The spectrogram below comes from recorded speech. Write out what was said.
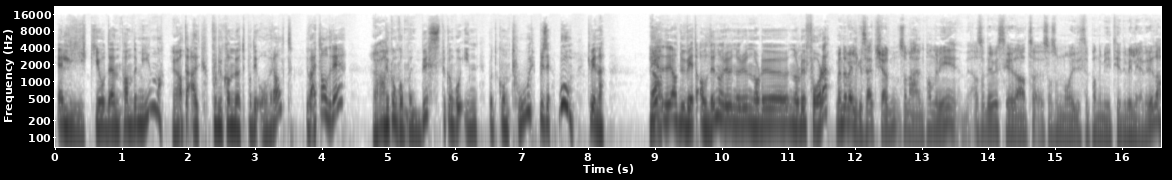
Jeg liker jo den pandemien. da Ja. Er, For du kan møte på de overalt. Du veit aldri. Du kan gå på en buss, du kan gå inn på et kontor. Plutselig boom! Kvinne. Ja. Ja. du vet aldri når du, når, du, når, du, når du får det. Men å velge seg et kjønn som er en pandemi altså det vil si da at Sånn som nå i disse pandemitider vi lever i, da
